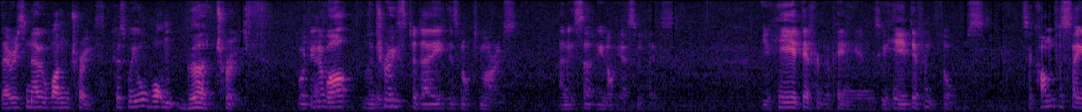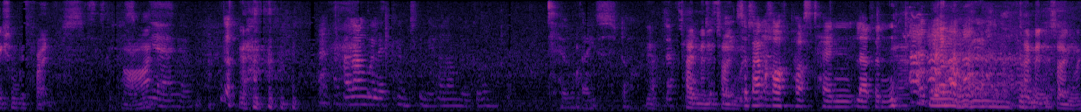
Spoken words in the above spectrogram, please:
There is no one truth because we all want the truth. Well, do you know what? The truth today is not tomorrow's, and it's certainly not yesterday's. You hear different opinions, you hear different thoughts. It's a conversation with friends. All right? Yeah, I know. How long will it continue? How long will it go on? Till they stop. Yeah, That's ten minutes only. It's about half past ten, eleven. Yeah. ten minutes only.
